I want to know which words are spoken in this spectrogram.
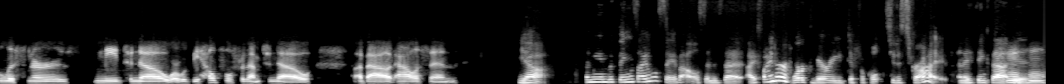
listeners need to know or would be helpful for them to know about Allison? Yeah. I mean, the things I will say about Allison is that I find her work very difficult to describe. And I think that mm-hmm.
